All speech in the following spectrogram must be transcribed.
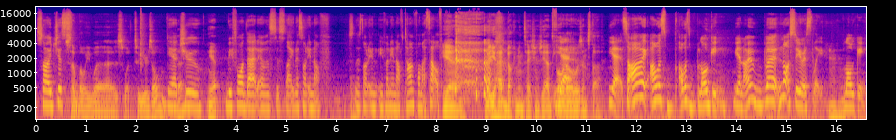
so I just So Bowie was what two years old? yeah then? true Yeah. before that it was just like there's not enough there's not in, even enough time for myself Yeah. but you had documentations, you had Yeah. photos and stuff. yeah so i i was i was blogging you know but not seriously Mm-hmm. blogging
